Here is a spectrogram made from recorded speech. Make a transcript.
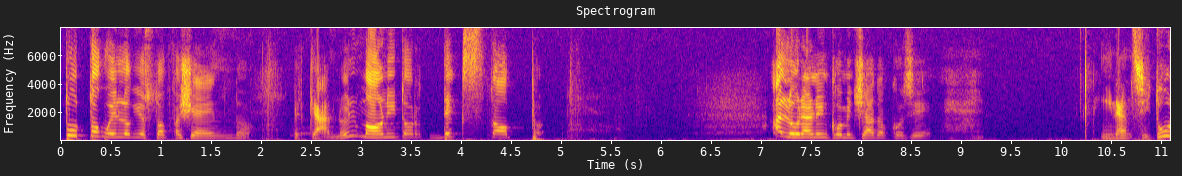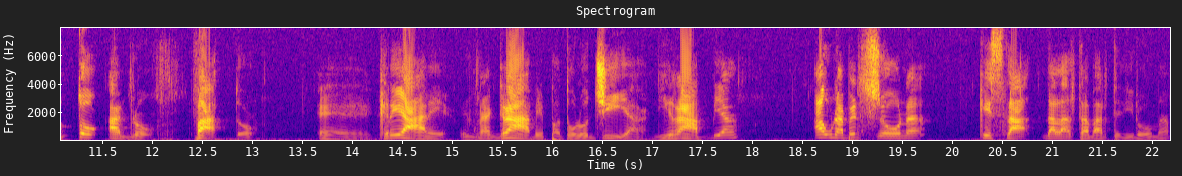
tutto quello che io sto facendo, perché hanno il monitor desktop allora hanno incominciato così. innanzitutto hanno fatto eh, creare una grave patologia di rabbia a una persona che sta dall'altra parte di Roma.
